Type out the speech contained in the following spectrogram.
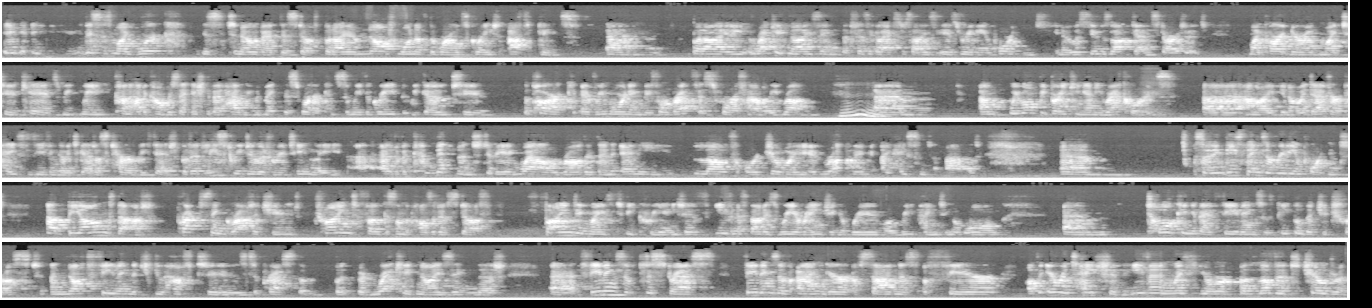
it, it, this is my work is to know about this stuff, but I am not one of the world's great athletes. Um, but I recognizing that physical exercise is really important. You know, as soon as lockdown started, my partner and my two kids, we, we kind of had a conversation about how we would make this work. And so we've agreed that we go to the park every morning before breakfast for a family run. Mm. Um, um, we won't be breaking any records, uh, and I, you know, I doubt our pace is even going to get us terribly fit, but at least we do it routinely uh, out of a commitment to being well rather than any love or joy in running, I hasten to add. Um, so I think these things are really important. Uh, beyond that, practicing gratitude, trying to focus on the positive stuff, finding ways to be creative, even if that is rearranging a room or repainting a wall. Um, talking about feelings with people that you trust and not feeling that you have to suppress them, but, but recognizing that uh, feelings of distress, feelings of anger, of sadness, of fear, of irritation, even with your beloved children,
